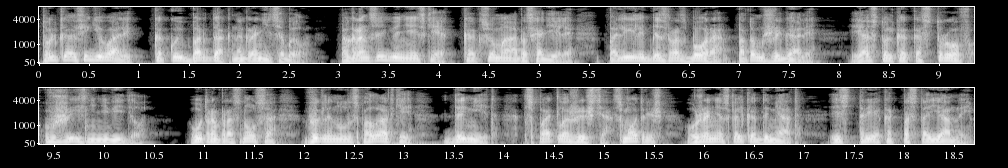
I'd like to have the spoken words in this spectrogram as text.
Только офигевали, какой бардак на границе был. Погранцы гвинейские, как с ума посходили. Полили без разбора, потом сжигали. Я столько костров в жизни не видел. Утром проснулся, выглянул из палатки. Дымит. Спать ложишься, смотришь, уже несколько дымят. И стрекот постоянный.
